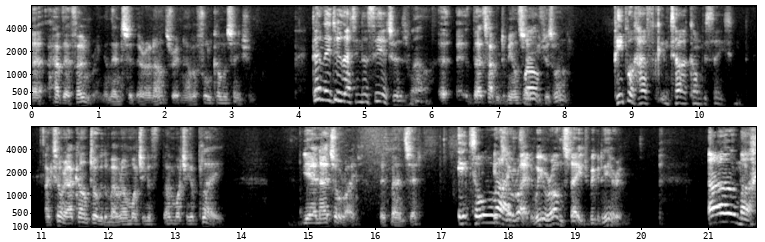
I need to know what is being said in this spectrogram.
uh, have their phone ring and then sit there and answer it and have a full conversation. don't they do that in the theatre as well? Uh, uh, that's happened to me on stage Well- as well. People have entire conversations. Like, sorry, I can't talk at the moment. I'm watching a, I'm watching a play. Yeah, no, it's all right. This man said. It's all right. It's all right. We were on stage. We could hear him. Oh my,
